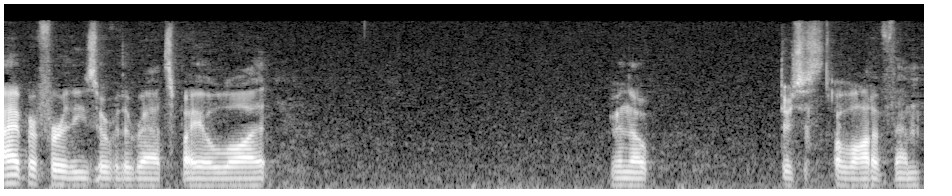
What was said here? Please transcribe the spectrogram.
I prefer these over the rats by a lot. Even though there's just a lot of them.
